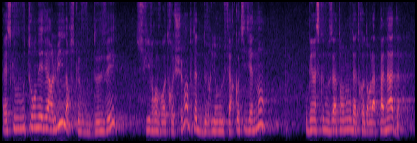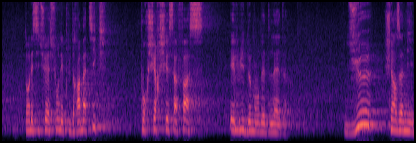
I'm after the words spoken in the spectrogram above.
Est-ce que vous vous tournez vers lui lorsque vous devez suivre votre chemin? Peut-être devrions-nous le faire quotidiennement. Ou bien est-ce que nous attendons d'être dans la panade, dans les situations les plus dramatiques, pour chercher sa face et lui demander de l'aide? Dieu, chers amis,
